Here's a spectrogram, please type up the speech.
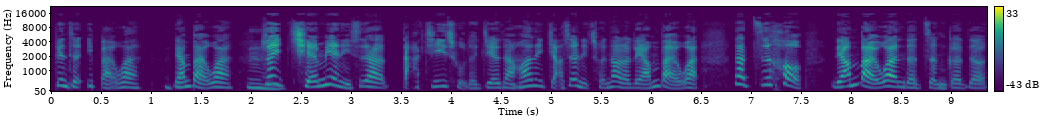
变成一百万、两百万，嗯所以前面你是要打基础的阶段。然后你假设你存到了两百万，那之后两百万的整个的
